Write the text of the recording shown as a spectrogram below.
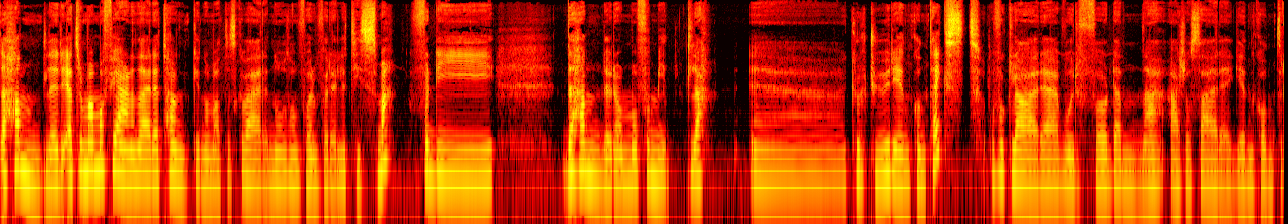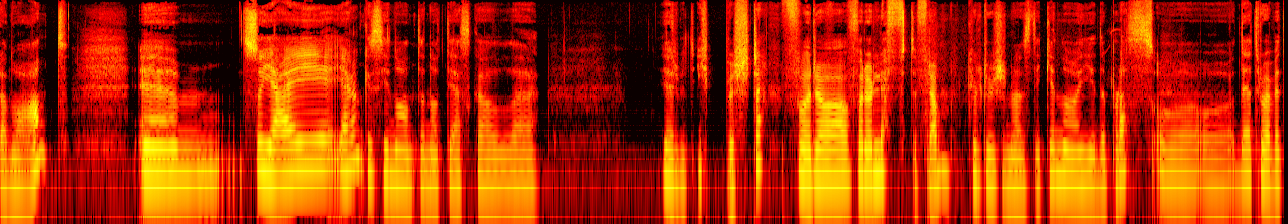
det handler Jeg tror man må fjerne der tanken om at det skal være noen sånn form for elitisme. Fordi det handler om å formidle eh, kultur i en kontekst, og forklare hvorfor denne er så særegen kontra noe annet. Em, så jeg, jeg kan ikke si noe annet enn at jeg skal eh, gjøre mitt ypperste for å, for å løfte fram kulturjournalistikken og gi det plass. Og, og det tror jeg vi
